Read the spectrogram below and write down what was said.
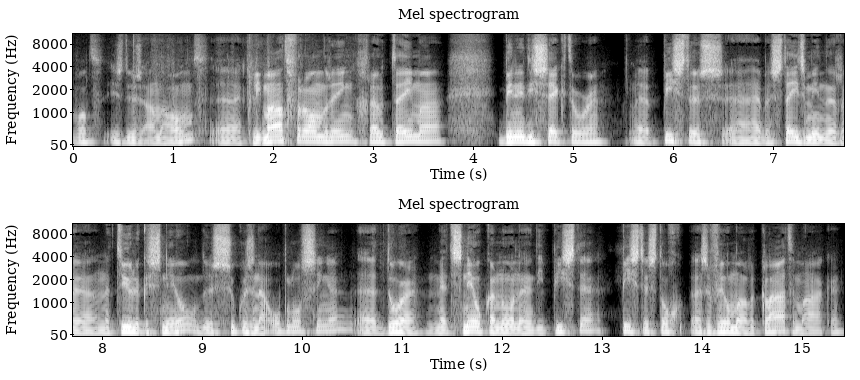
wat is dus aan de hand? Uh, klimaatverandering, groot thema binnen die sector. Uh, pistes hebben steeds minder natuurlijke sneeuw, dus zoeken ze naar oplossingen door met sneeuwkanonnen die piste, pistes toch zoveel mogelijk klaar te maken.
